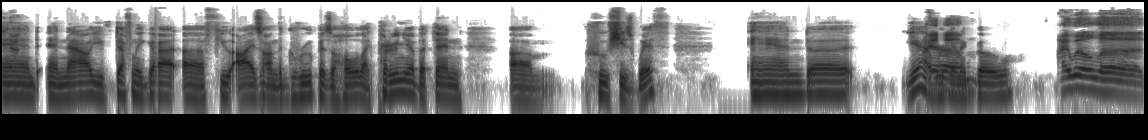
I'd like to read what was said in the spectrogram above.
and yeah. and now you've definitely got a few eyes on the group as a whole, like Perunia, but then um, who she's with. And uh, yeah, I, we're gonna um, go. I will uh,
